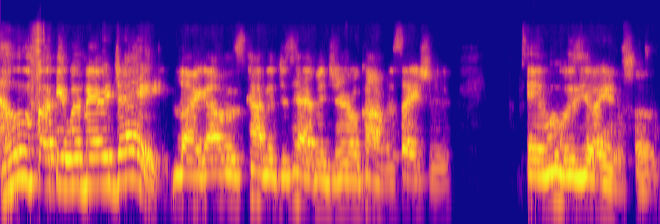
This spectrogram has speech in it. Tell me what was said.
who fucking with Mary J? Like, I was kind of just having general conversation. And what was your answer?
